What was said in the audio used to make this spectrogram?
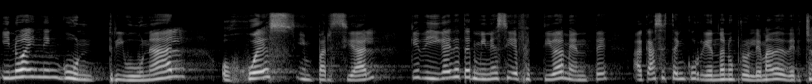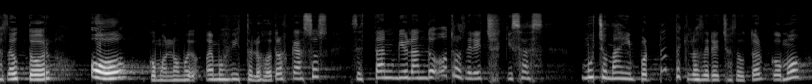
y no hay ningún tribunal o juez imparcial que diga y determine si efectivamente acá se está incurriendo en un problema de derechos de autor o, como hemos visto en los otros casos, se están violando otros derechos quizás mucho más importantes que los derechos de autor, como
